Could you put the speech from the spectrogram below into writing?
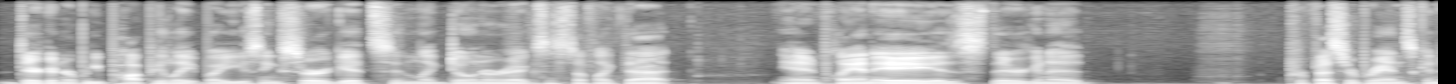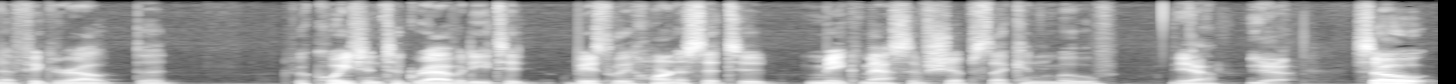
they're going to repopulate by using surrogates and like donor eggs and stuff like that, and Plan A is they're going to Professor Brand's going to figure out the equation to gravity to basically harness it to make massive ships that can move. Yeah. Yeah. So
